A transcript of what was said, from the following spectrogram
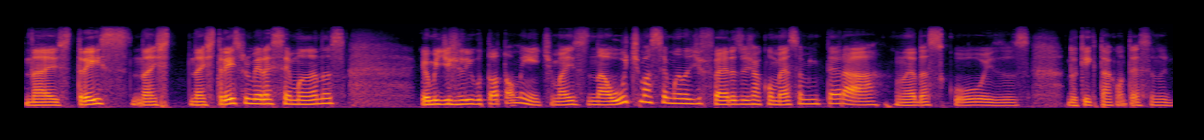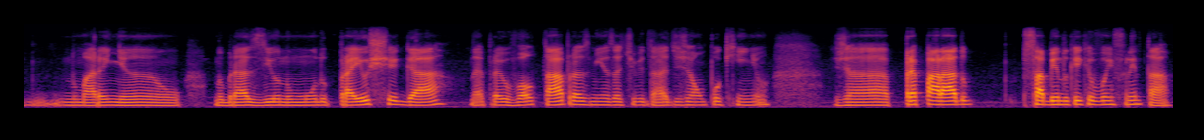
nas, três, nas, nas três primeiras semanas eu me desligo totalmente, mas na última semana de férias eu já começo a me inteirar né, das coisas, do que está acontecendo no Maranhão, no Brasil, no mundo, para eu chegar, né, para eu voltar para as minhas atividades já um pouquinho já preparado, sabendo o que, que eu vou enfrentar.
